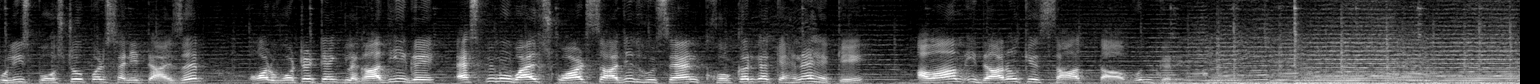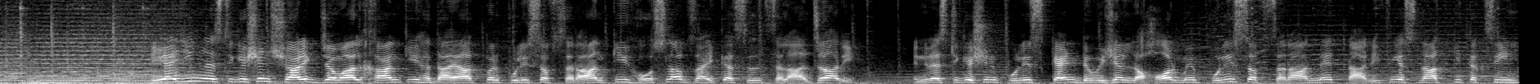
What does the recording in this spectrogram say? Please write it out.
पुलिस पोस्टों पर सैनिटाइजर और वाटर टैंक लगा दिए गए। SP mobile squad Sajid Hussain Khokhar का कहना है कि आवाम इदारों के साथ ताउन करें। डीआईजी इन्वेस्टिगेशन शारिक जमाल खान की हदायत पर पुलिस अफसरान की हौसला अफजाई का सिलसिला जारी। Investigation police cantt division Lahore में पुलिस अफसरान ने तारीफी असनाद की तकसीम।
